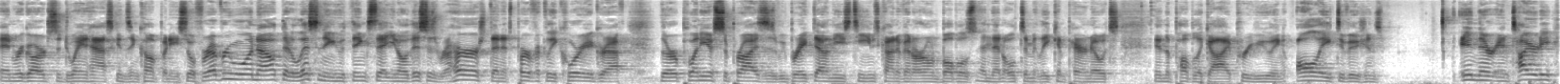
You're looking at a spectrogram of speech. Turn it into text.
in regards to Dwayne Haskins and company. So for everyone out there listening who thinks that, you know, this is rehearsed and it's perfectly choreographed, there are plenty of surprises. We break down these teams kind of in our own bubbles and then ultimately compare notes in the public eye, previewing all eight divisions in their entirety.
